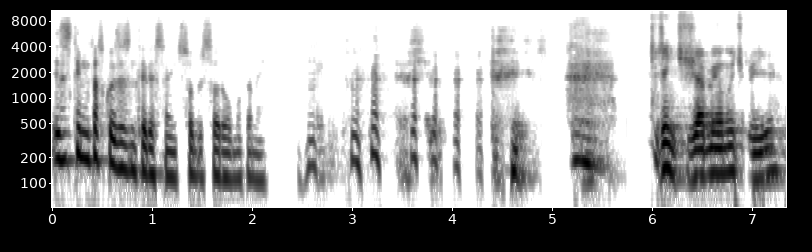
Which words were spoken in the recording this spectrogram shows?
Existem muitas coisas interessantes sobre Soromo também. Gente, já é meia-noite e meia.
